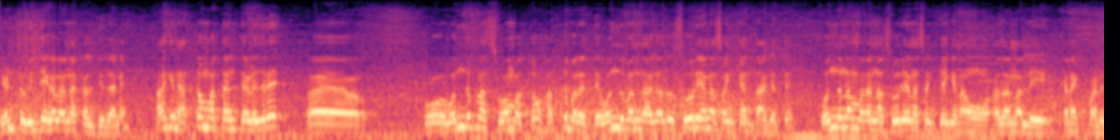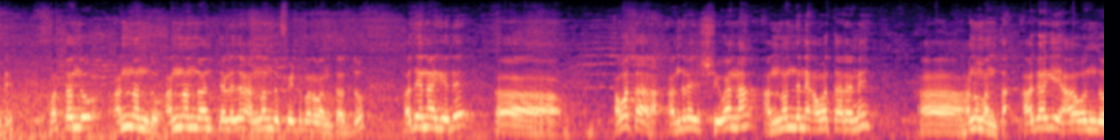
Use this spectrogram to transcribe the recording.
ಎಂಟು ವಿದ್ಯೆಗಳನ್ನು ಕಲಿತಿದ್ದಾನೆ. ಹಾಗೆಯೇ ಹತ್ತೊಂಬತ್ತು ಅಂತ ಹೇಳಿದರೆ ಆ, ಓ- ಒಂದು ಪ್ಲಸ್ ಒಂಬತ್ತು ಹತ್ತು ಬರುತ್ತೆ. ಒಂದು ಬಂದಾಗ ಅದು ಸೂರ್ಯನ ಸಂಖ್ಯೆ ಅಂತ ಆಗುತ್ತೆ. ಒಂದು ನಂಬರನ್ನು ಸೂರ್ಯನ ಸಂಖ್ಯೆಗೆ ನಾವು ಅದನ್ನಲ್ಲಿ ಕನೆಕ್ಟ್ ಮಾಡಿದ್ವಿ. ಮತ್ತೊಂದು ಹನ್ನೊಂದು. ಹನ್ನೊಂದು ಅಂತ ಹೇಳಿದರೆ ಹನ್ನೊಂದು ಫೀಟ್ ಬರುವಂಥದ್ದು ಅದೇನಾಗಿದೆ? ಅವತಾರ. ಅಂದರೆ ಶಿವನ ಹನ್ನೊಂದನೇ ಅವತಾರನೇ ಹನುಮಂತ. ಹಾಗಾಗಿ ಆ ಒಂದು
